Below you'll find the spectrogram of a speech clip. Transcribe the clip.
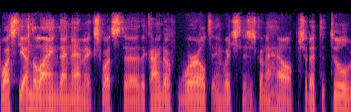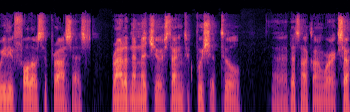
what's the underlying dynamics, what's the, the kind of world in which this is going to help, so that the tool really follows the process rather than that you're starting to push a tool uh, that's not going to work. So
